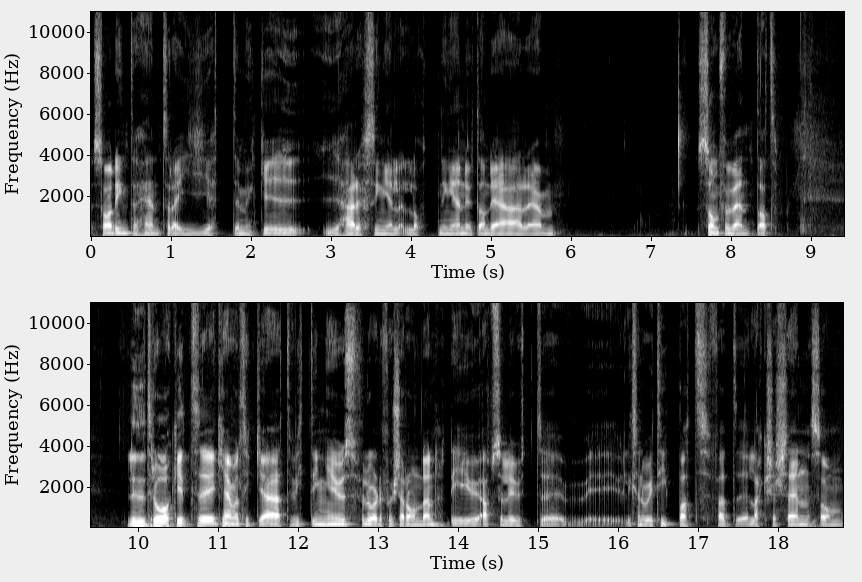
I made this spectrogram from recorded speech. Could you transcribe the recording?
så har det inte hänt sådär jättemycket i, i herrsingellottningen utan det är um, som förväntat. Lite tråkigt eh, kan jag väl tycka att Vittinghus förlorade första ronden. Det är ju absolut eh, liksom det var ju tippat för att eh, Sen som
